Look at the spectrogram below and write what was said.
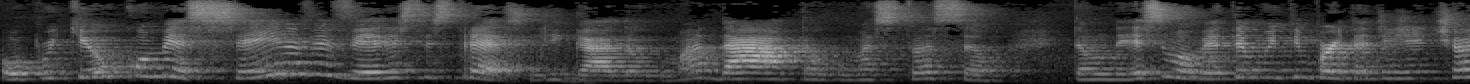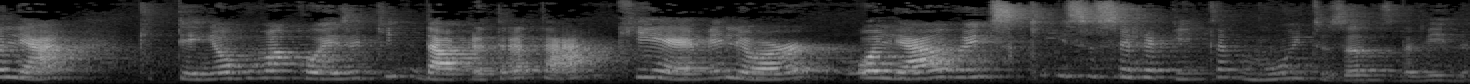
ou porque eu comecei a viver esse estresse ligado a alguma data, alguma situação. Então, nesse momento é muito importante a gente olhar que tem alguma coisa que dá para tratar, que é melhor olhar antes que isso se repita muitos anos da vida.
